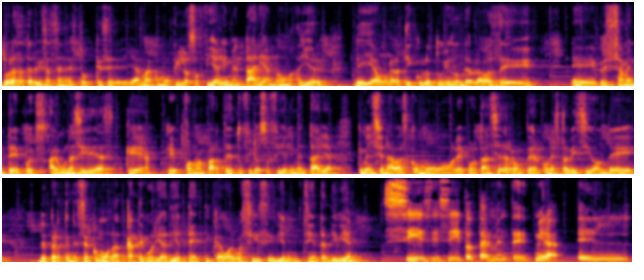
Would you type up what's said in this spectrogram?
tú las aterrizas en esto que se llama como filosofía alimentaria, ¿no? Ayer leía un artículo tuyo donde hablabas de eh, precisamente pues algunas ideas que, que, forman parte de tu filosofía alimentaria, que mencionabas como la importancia de romper con esta visión de, de pertenecer como a una categoría dietética o algo así, si bien, si entendí bien. Sí, sí, sí, totalmente. Mira, el,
